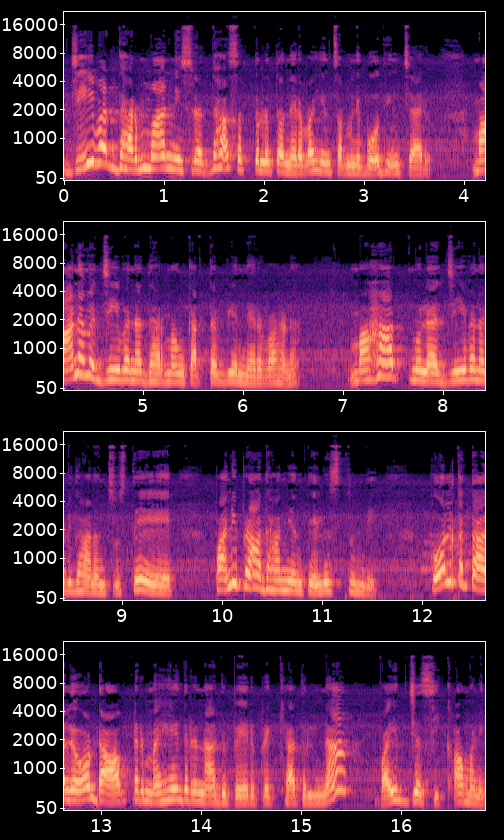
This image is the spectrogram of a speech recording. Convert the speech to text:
జీవధర్మాన్ని శ్రద్ధాసక్తులతో నిర్వహించమని బోధించారు. మానవ జీవన ధర్మం కర్తవ్య నిర్వహణ. మహాత్ముల జీవన విధానం చూస్తే పని ప్రాధాన్యం తెలుస్తుంది. కోల్కతాలో డాక్టర్ మహేంద్రనాథ్ పేరు ప్రఖ్యాతులున్న వైద్య శిఖామణి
